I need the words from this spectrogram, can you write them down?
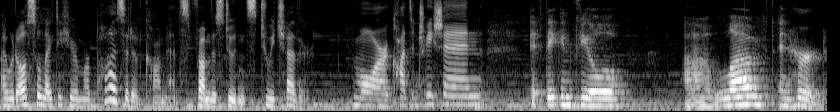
I would also like to hear more positive comments from the students to each other. More concentration. If they can feel uh, loved and heard.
